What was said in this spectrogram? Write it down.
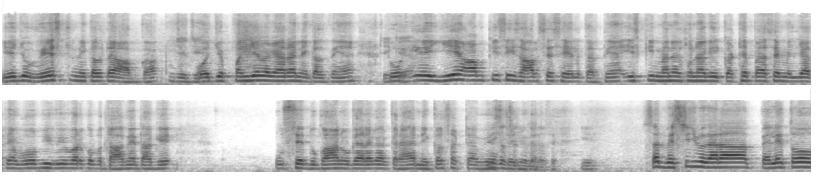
یہ جو ویسٹ نکلتا ہے آپ کا جی جی۔ اور جو پنجے وغیرہ نکلتے ہیں تو یہ آپ کس حساب سے سیل کرتے ہیں؟ اس کی میں نے سنا کہ اکٹھے پیسے مل جاتے ہیں وہ بھی ویور کو بتا دیں تاکہ اس سے دکان وغیرہ کا کرایہ نکل سکتا ہے ویسٹیج وغیرہ سے۔ یہ سر ویسٹیج وغیرہ پہلے تو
